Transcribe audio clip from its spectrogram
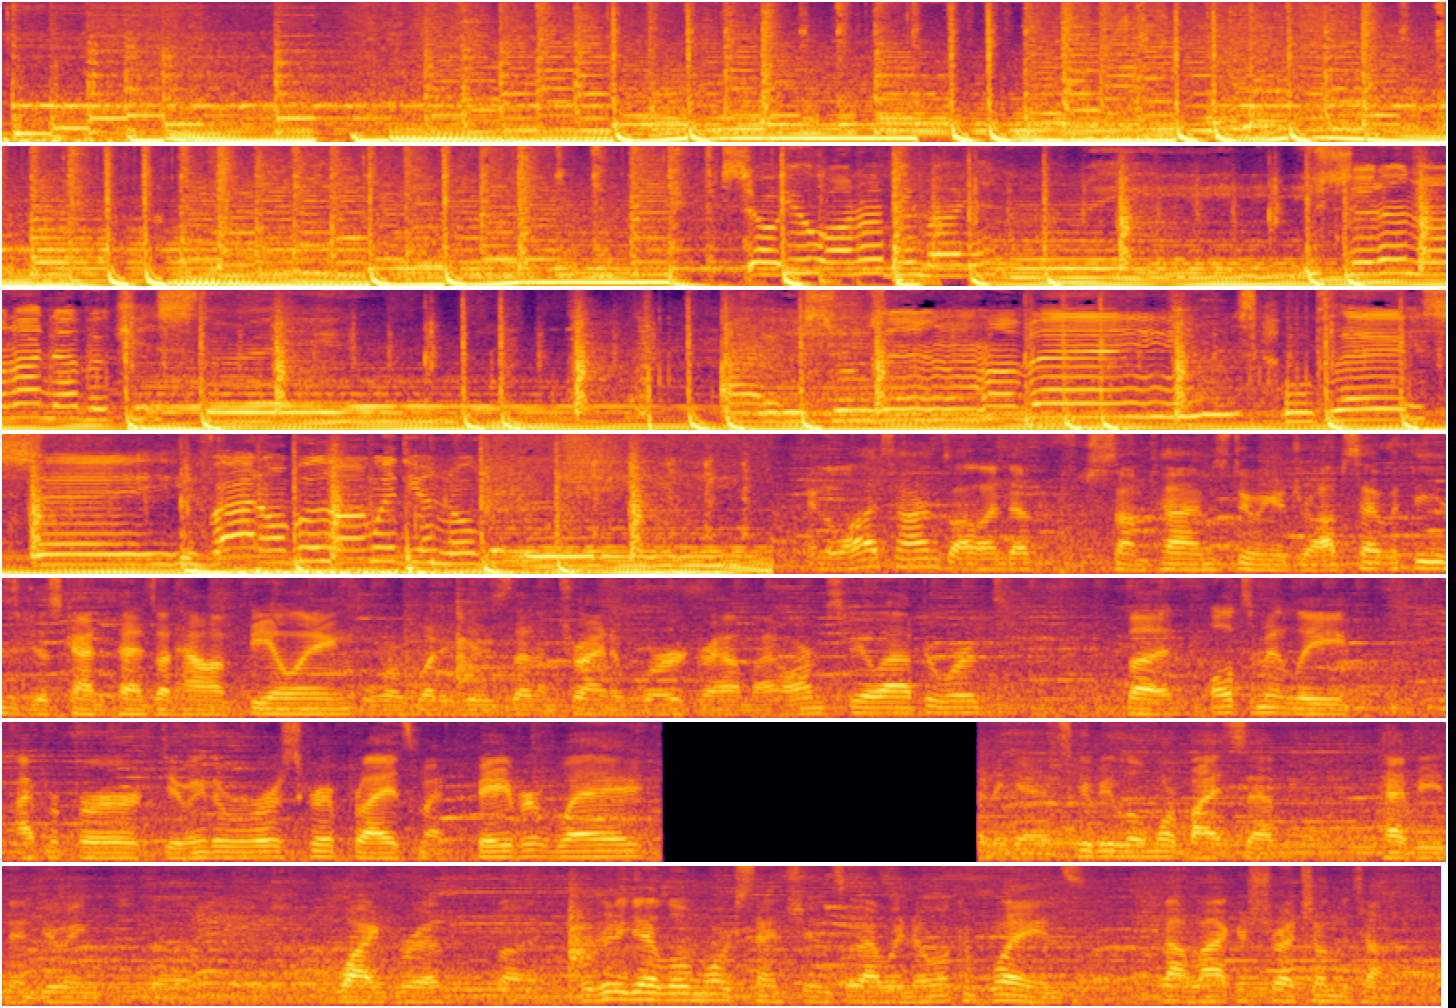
Times I'll end up sometimes doing a drop set with these. It just kind of depends on how I'm feeling or what it is that I'm trying to work or how my arms feel afterwards. But ultimately, I prefer doing the reverse grip, right? It's my favorite way. And again, it's gonna be a little more bicep heavy than doing the wide grip, but we're gonna get a little more extension so that way no one complains about lack of stretch on the top.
